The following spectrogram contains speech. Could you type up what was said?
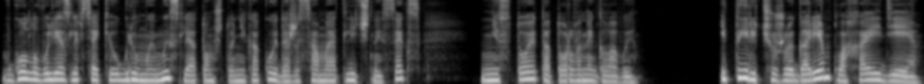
В голову лезли всякие угрюмые мысли о том, что никакой даже самый отличный секс не стоит оторванной головы и тырить чужой гарем — плохая идея.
